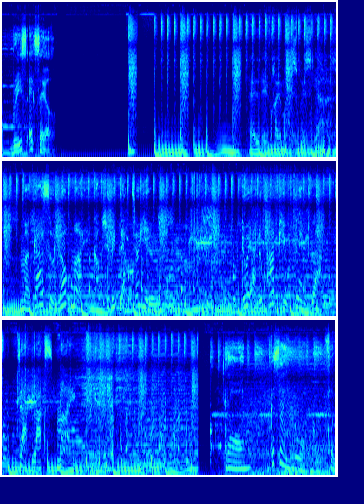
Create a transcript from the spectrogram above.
10 Breeze Excel Elle est vraiment spéciale. มาก้าวสู่โลกใหม่ของชีวิตดั่งเจ้าหญิง ด้วยอนุภาพผิวเปล่งปลั่ง จากลักซ์ใหม่ ร้อนก็ใส่หมวก ฝน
